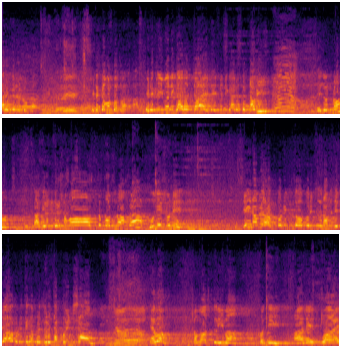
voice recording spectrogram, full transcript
আরে পেরের লোকা এটা কেমন কথা? এটা কি ইমানি গায়রত চায়? এটা ইমানি গায়রতের দাবি? এই জন্য কাদিয়ানিদের সমস্ত পণ্য আমরা বুঝে শুনে যেই নামে হোক পরিচিত অপরিচিত নামে যেটা হোক ওটা থেকে আমরা দূরে থাকব ইনশাআল্লাহ। এবং সমস্ত ইমাম ক্ষতি আলে ওয়াই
